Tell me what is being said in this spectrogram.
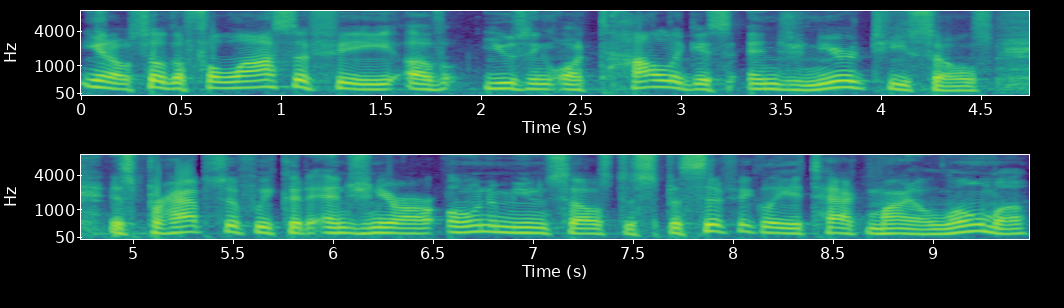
you know, so the philosophy of using autologous engineered T cells is perhaps if we could engineer our own immune cells to specifically attack myeloma,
